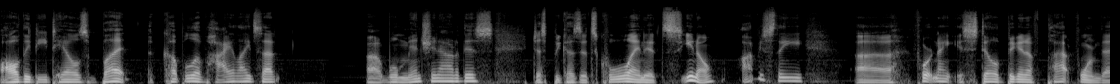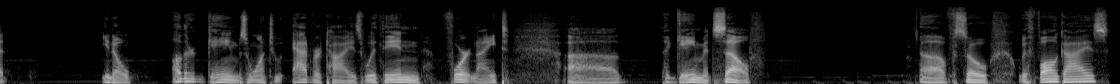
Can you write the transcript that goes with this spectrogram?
all the details, but a couple of highlights that uh, we'll mention out of this just because it's cool and it's, you know, obviously uh, Fortnite is still a big enough platform that, you know, other games want to advertise within Fortnite, uh, the game itself uh, so with Fall Guys,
